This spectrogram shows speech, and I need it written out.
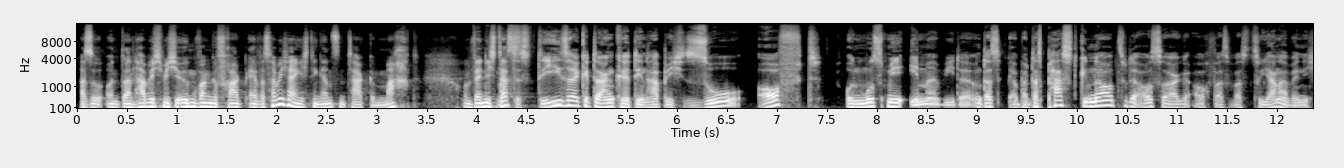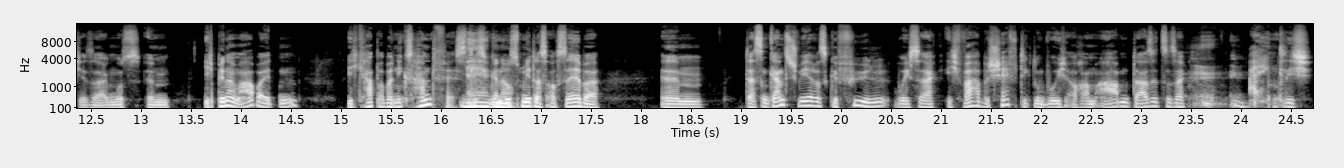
Also, und dann habe ich mich irgendwann gefragt, ey, was habe ich eigentlich den ganzen Tag gemacht? Und wenn ich das. das ist dieser Gedanke, den habe ich so oft und muss mir immer wieder, und das, aber das passt genau zu der Aussage auch, was, was zu Jana, wenn ich hier sagen muss, ähm, ich bin am Arbeiten, ich habe aber nichts Handfestes ja, ja, genau. und muss mir das auch selber ähm, das ist ein ganz schweres Gefühl, wo ich sage, ich war beschäftigt und wo ich auch am Abend da sitze und sage, eigentlich,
